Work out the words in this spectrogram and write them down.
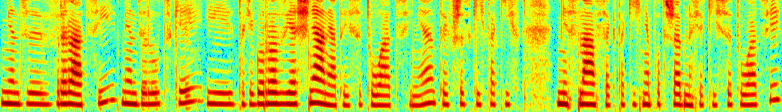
między w relacji międzyludzkiej i takiego rozjaśniania tej sytuacji, nie? Tych wszystkich takich niesnasek, takich niepotrzebnych jakichś sytuacji,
